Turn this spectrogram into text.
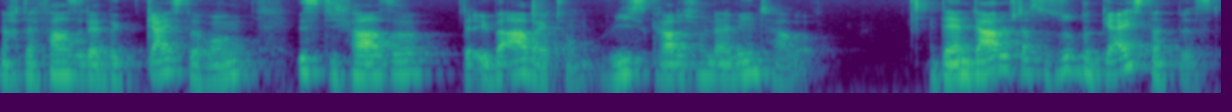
nach der Phase der Begeisterung, ist die Phase der Überarbeitung, wie ich es gerade schon erwähnt habe. Denn dadurch, dass du so begeistert bist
